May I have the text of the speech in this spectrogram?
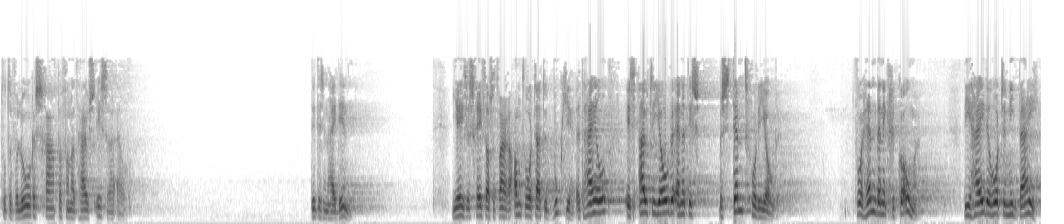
tot de verloren schapen van het huis Israël. Dit is een heidin. Jezus geeft als het ware antwoord uit het boekje. Het heil is uit de Joden en het is bestemd voor de Joden. Voor hen ben ik gekomen. Die heide hoort er niet bij.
